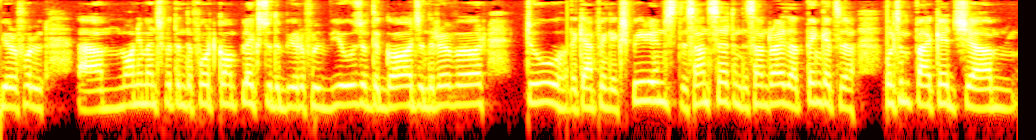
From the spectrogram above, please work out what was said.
beautiful um, monuments within the fort complex to the beautiful views of the gorge and the river to the camping experience, the sunset and the sunrise. I think it's a wholesome package, um,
